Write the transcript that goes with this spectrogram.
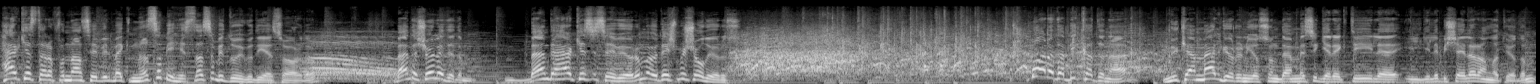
herkes tarafından sevilmek nasıl bir his, nasıl bir duygu diye sordu. Ben de şöyle dedim. Ben de herkesi seviyorum, ödeşmiş oluyoruz. Bu arada bir kadına mükemmel görünüyorsun denmesi gerektiğiyle ilgili bir şeyler anlatıyordum.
